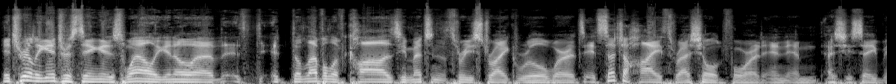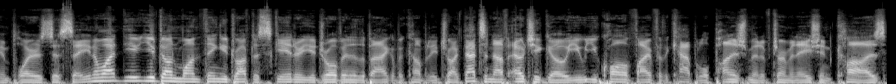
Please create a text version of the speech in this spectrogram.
It's really interesting as well. You know, uh, the level of cause. You mentioned the three strike rule, where it's it's such a high threshold for it, and, and as you say, employers just say, you know what, you you've done one thing, you dropped a skid, or you drove into the back of a company truck. That's enough. Out you go. You you qualify for the capital punishment of termination cause,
